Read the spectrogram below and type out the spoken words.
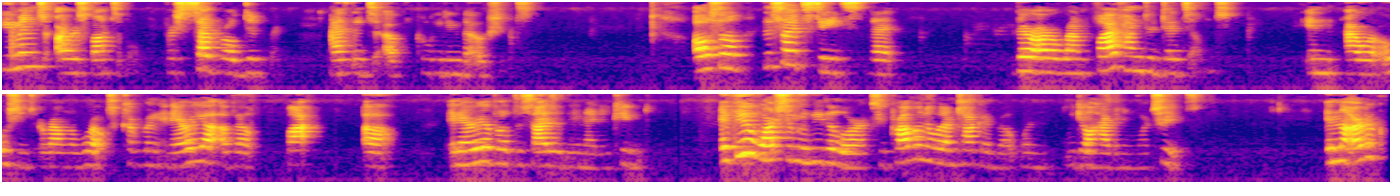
humans are responsible for several different methods of polluting the oceans. Also, this site states that there are around 500 dead zones in our oceans around the world, covering an area about five, uh, an area about the size of the United Kingdom. If you've watched the movie The Lorax, you probably know what I'm talking about when we don't have any more trees. In the article,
